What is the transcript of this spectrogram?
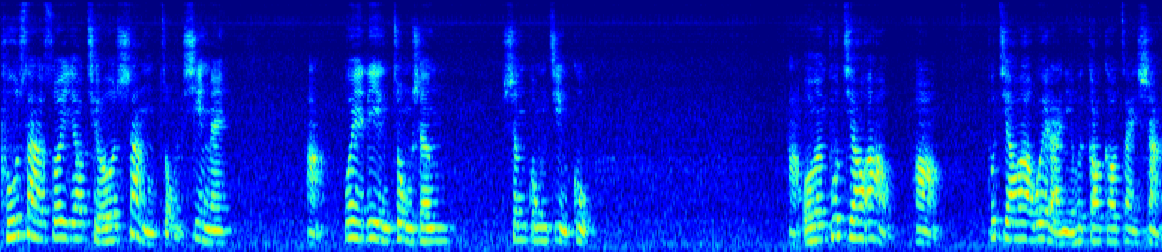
菩萨所以要求上种性呢，啊，为令众生生恭敬故。啊，我们不骄傲，哈，不骄傲，未来你会高高在上。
